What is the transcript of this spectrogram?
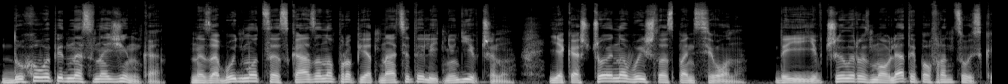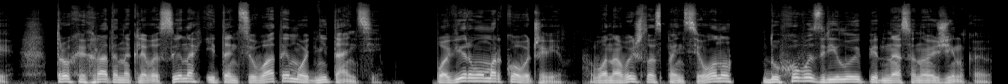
Духово піднесена жінка. Не забудьмо, це сказано про 15-літню дівчину, яка щойно вийшла з пансіону, де її вчили розмовляти по-французьки, трохи грати на клявесинах і танцювати модні танці. Повіримо Марковичеві, вона вийшла з пенсіону духово зрілою піднесеною жінкою.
